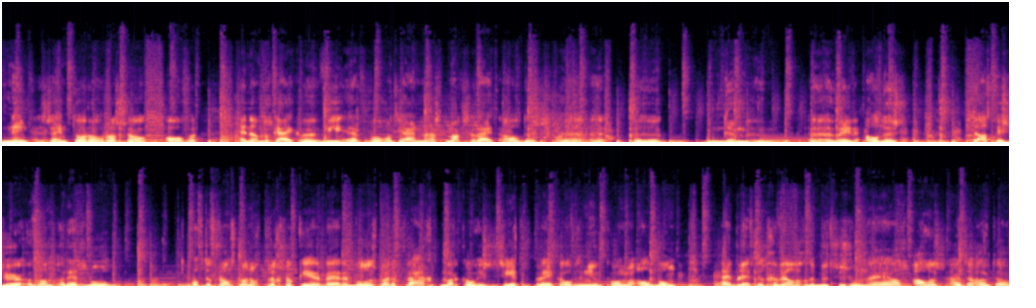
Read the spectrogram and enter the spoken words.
neemt zijn Toro Rosso over... en dan bekijken we wie er volgend jaar naast Max rijdt. Al dus, eh, eh, eh, de, al dus de adviseur van Red Bull. Of de Fransman nog terug zou keren bij Red Bull is maar de vraag. Marco is zeer te spreken over de nieuwkomer Albon. Hij beleeft een geweldig debuutseizoen. Hij haalt alles uit de auto.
